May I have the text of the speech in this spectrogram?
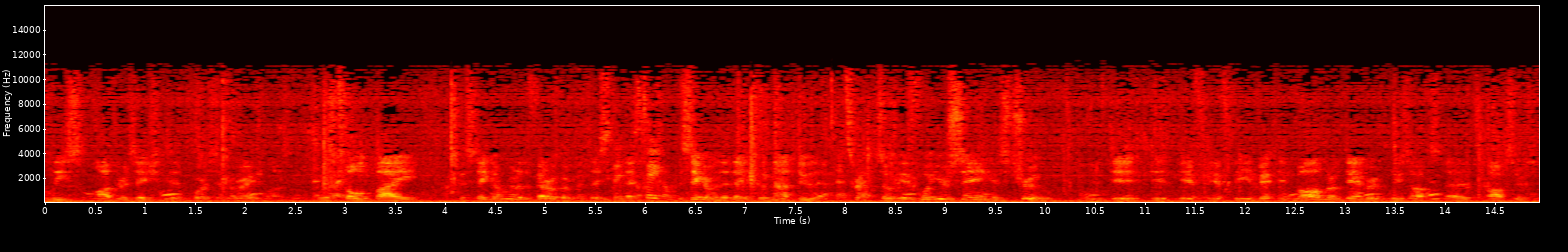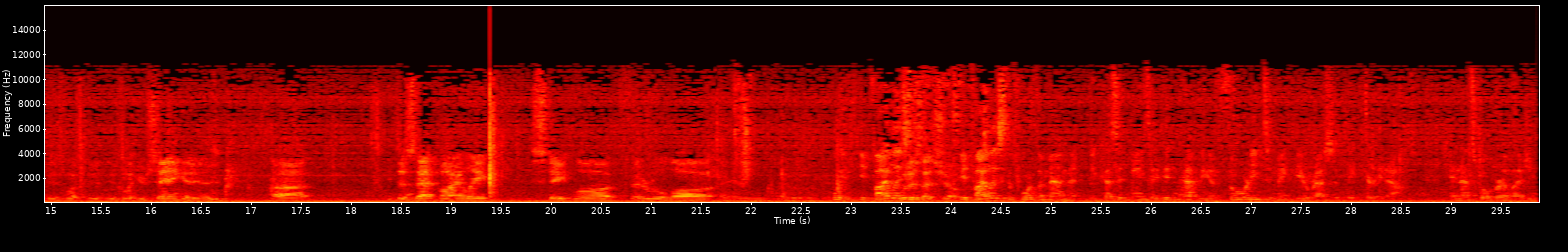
police authorization to enforce immigration laws. It was told by the state government or the federal government that, State that- State government. the state government that they could not do that. That's right. So if what you're saying is true, did, it- did, if, if the inv- involvement of Danbury police offic- uh, officers is what, is what you're saying it is, uh, does that violate state law, federal law, and, and Well, It violates. What does the- that show? It violates the Fourth Amendment because it means they didn't have the authority to make the arrest that they carried out. And that's what we're alleging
